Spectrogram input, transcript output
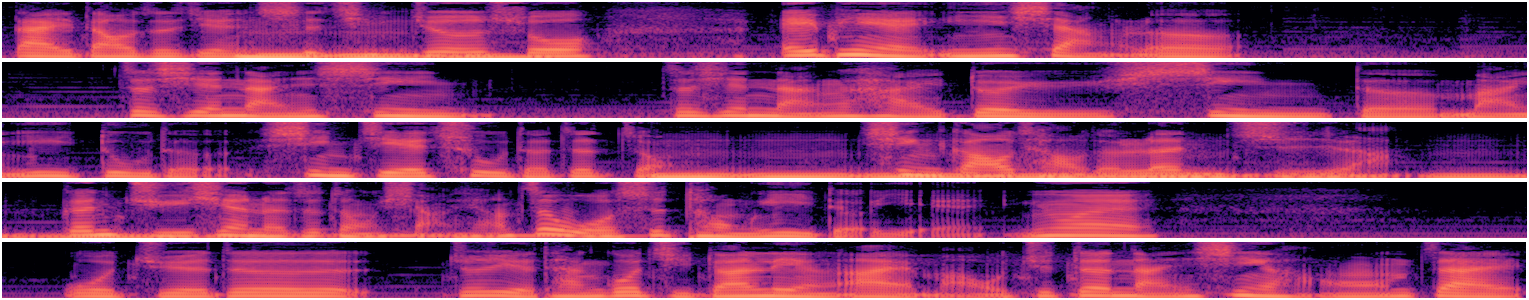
带到这件事情，嗯嗯就是说 A 片也影响了这些男性、这些男孩对于性的满意度的性接触的这种。嗯性高潮的认知啦跟局限了这种想象，这我是同意的耶，因为我觉得就是也谈过几段恋爱嘛，我觉得男性好像在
